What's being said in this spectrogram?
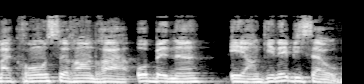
Macron se rendra au Bénin et en Guinée-Bissau.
